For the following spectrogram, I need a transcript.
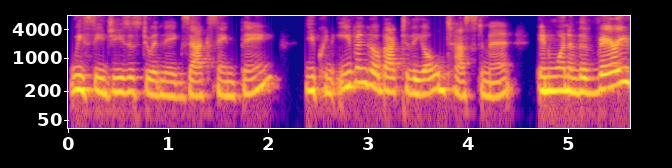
We see Jesus doing the exact same thing you can even go back to the Old Testament in one of the very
